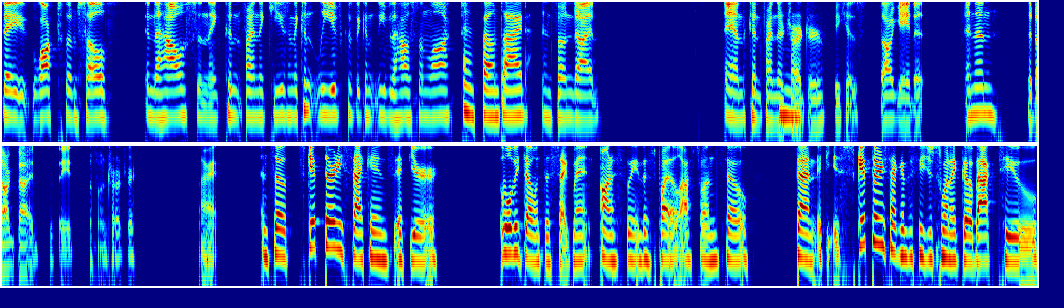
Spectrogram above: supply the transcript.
they locked themselves in the house and they couldn't find the keys and they couldn't leave because they couldn't leave the house unlocked and phone died. and phone died. And couldn't find their Mhm. charger because dog ate it. And then the dog died because they ate a phone charger. All right. And so skip 30 seconds if you're we'll be done with this segment. Honestly, this is probably the last one. So then if you skip 30 seconds if you just want to go back to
